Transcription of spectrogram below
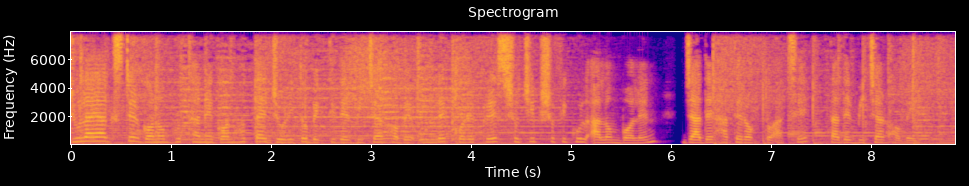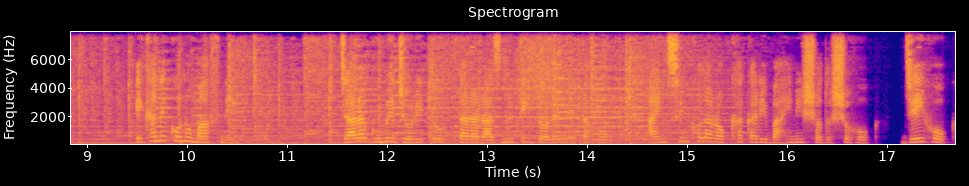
জুলাই আগস্টের গণভ্যুত্থানে গণহত্যায় জড়িত ব্যক্তিদের বিচার হবে উল্লেখ করে প্রেস সচিব শফিকুল আলম বলেন, যাদের হাতে রক্ত আছে, তাদের বিচার হবে এখানে কোনো মাফ নেই। যারা গুমে জড়িত, তারা রাজনৈতিক দলের নেতা হোক, আইনশৃঙ্খলা রক্ষাকারী বাহিনীর সদস্য হোক, যেই হোক,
